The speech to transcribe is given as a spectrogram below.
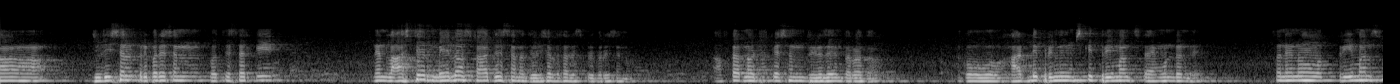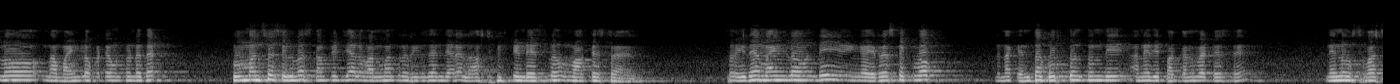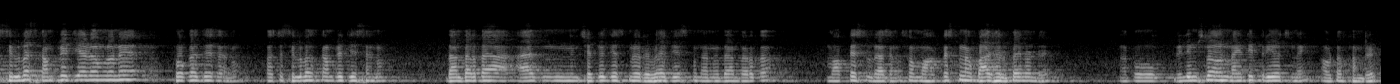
జ్యుడిషియల్ ప్రిపరేషన్ వచ్చేసరికి నేను లాస్ట్ ఇయర్ మేలో స్టార్ట్ చేశాను judicial service preparation after notification release అయిన తర్వాత నాకు hardly ప్రీమియమ్స్కి three months time ఉంటుండే. సో నేను త్రీ మంత్స్లో నా మైండ్లో ఒకటే ఉంటుండే దట్ టూ మంత్స్లో సిలబస్ కంప్లీట్ చేయాలి వన్ మంత్లో రివిజన్ చేయాలి లాస్ట్ ఫిఫ్టీన్ డేస్లో మాక్ టెస్ట్ రాయాలి. సో ఇదే మైండ్లో ఉండి ఇంకా ఇర్రెస్పెక్టివ్ ఆఫ్ నాకు ఎంత గుర్తుంటుంది అనేది పక్కన పెట్టేస్తే నేను ఫస్ట్ సిలబస్ కంప్లీట్ చేయడంలోనే ఫోకస్ చేశాను. ఫస్ట్ సిలబస్ కంప్లీట్ చేశాను. దాని తర్వాత యాజ్ నేను షెడ్యూల్ చేసుకుని రివైజ్ చేసుకున్నాను. దాని తర్వాత మాక్ టెస్ట్లు రాశాను. సో మాక్ టెస్ట్ నాకు బాగా హెల్ప్ అయిన ఉండే నాకు ప్రిలిమ్స్లో నైంటీ త్రీ వచ్చినాయి out of hundred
